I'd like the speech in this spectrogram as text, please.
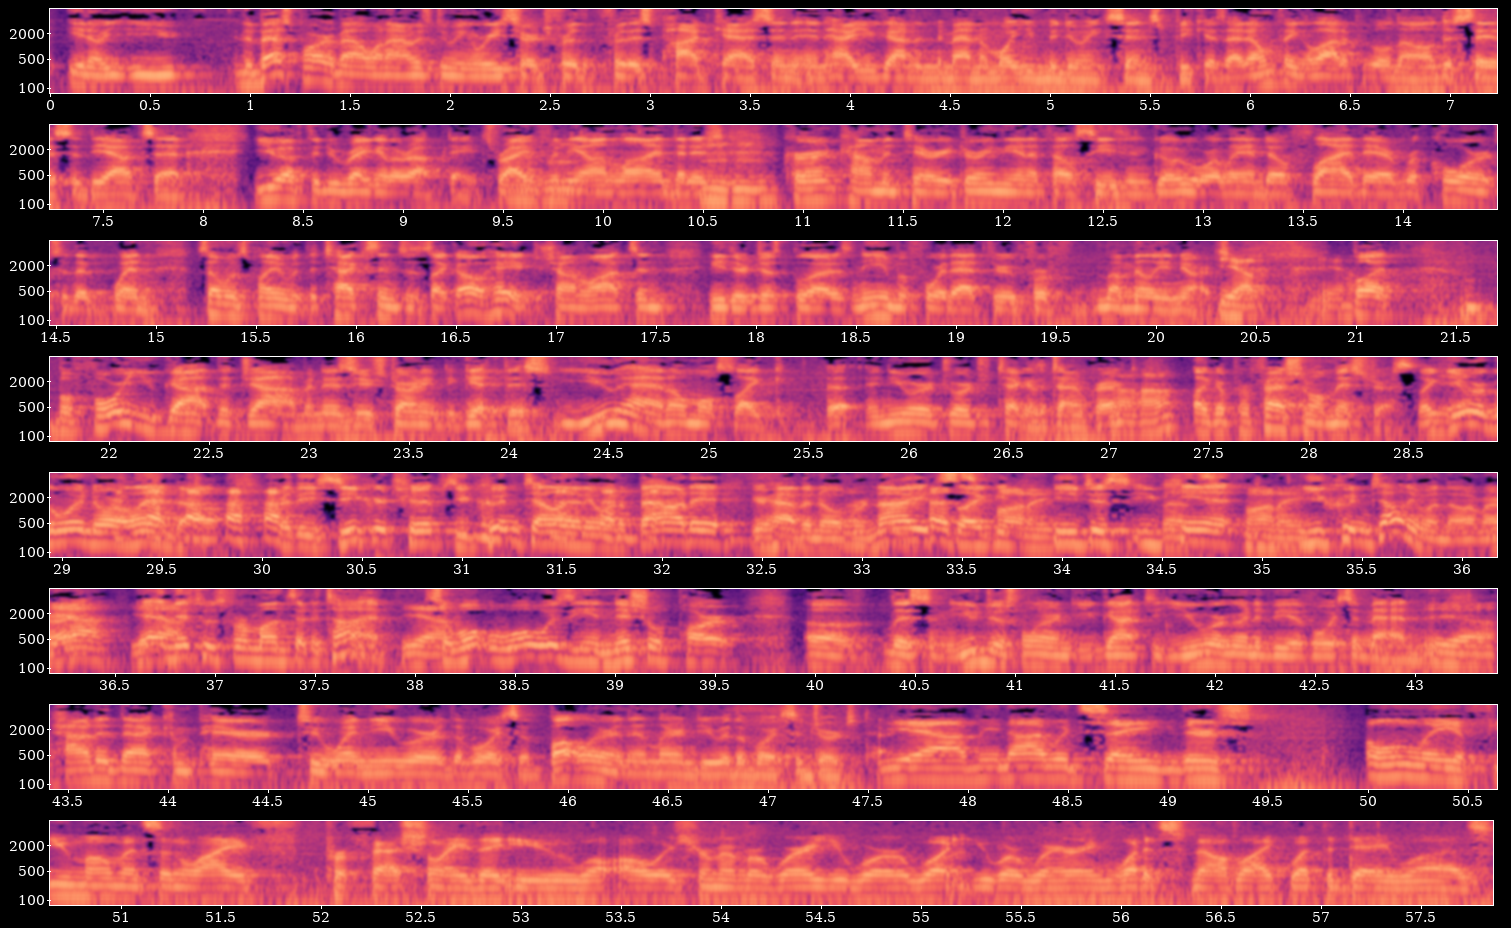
you know, you, the best part about when I was doing research for for this podcast and, and how you got into Madden and what you've been doing since, because I don't think a lot of people know. I'll just say this at the outset: you have to do regular updates, right, for the online. That is current commentary during the NFL season. Go to Orlando, fly there, record, so that when someone's playing with the Texans, it's like, oh, hey, Deshaun Watson either just blew out his knee before that threw for a million yards. Yep. Yeah. But before you got the job, and as you're starting to get this, you had almost like, uh, and you were at Georgia Tech at the time, correct? Uh-huh. Like a professional mistress. Like you were going to Orlando for these secret trips. You couldn't tell anyone about it. You're having overnights. That's like funny. you just you That's can't. funny. You couldn't tell anyone though. Am I Yeah, right? yeah. And this was for months at a time. Yeah. So what what was the initial part of? Listen, you just learned you got to you were going to be a voice of Madden. Yeah. How did that compare to when you were the voice of Butler and then learned you were the voice of Georgia Tech? Yeah, I mean, I would say there's only a few moments in life professionally that you will always remember where you were, what you were wearing, what it smelled like, what the day was.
